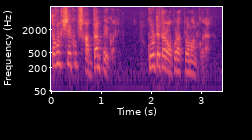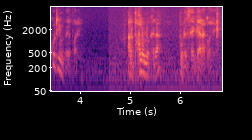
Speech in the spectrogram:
তখন সে খুব সাবধান হয়ে করে। কোর্টে তার অপরাধ প্রমাণ করা কঠিন হয়ে পড়ে। আর ভালো লোকেরা পড়ে যায় গ্যারাকলে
